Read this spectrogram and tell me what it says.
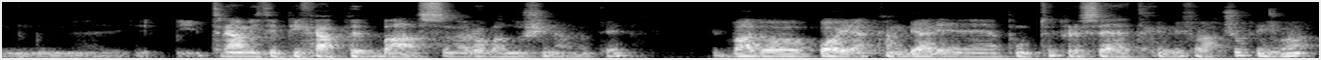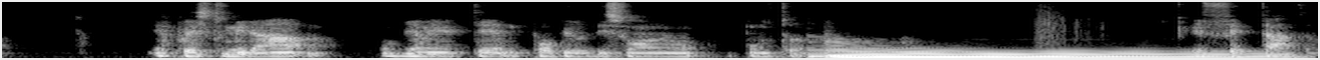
mm, tramite pick up e basso, una roba allucinante. E vado poi a cambiare appunto i preset che mi faccio prima e questo mi dà ovviamente un po' più di suono appunto effettato.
